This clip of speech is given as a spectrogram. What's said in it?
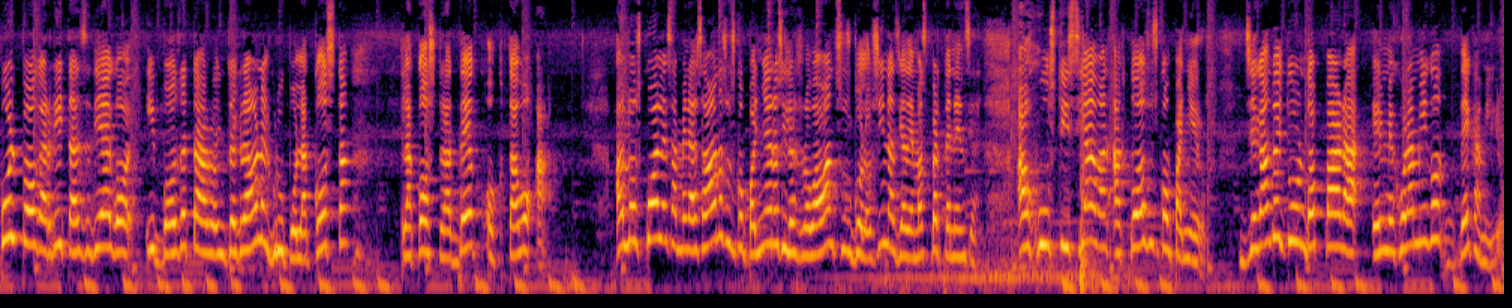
Pulpo, Garritas, Diego y Voz de Tarro integraban el grupo La Costa, La Costra de octavo A, a los cuales amenazaban a sus compañeros y les robaban sus golosinas y además pertenencias ajusticiaban a todos sus compañeros, llegando el turno para el mejor amigo de Camilo.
